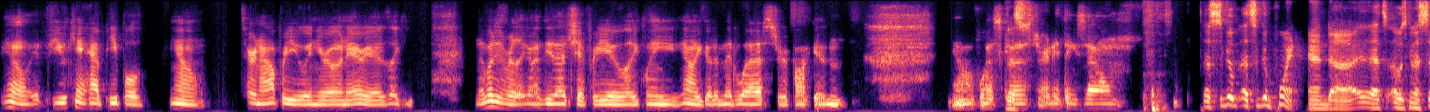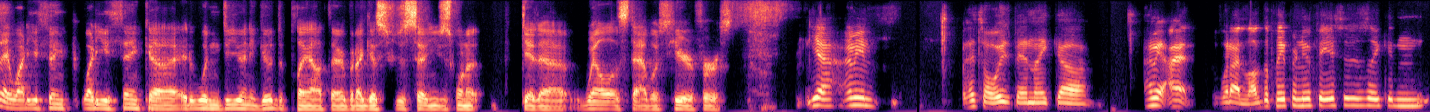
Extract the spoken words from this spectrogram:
you know if you can't have people you know turn out for you in your own area it's like nobody's really gonna do that shit for you. Like when you, you know you go to midwest or fucking you know west That's- coast or anything so That's a good. That's a good point. And uh, that's. I was going to say, why do you think? Why do you think uh, it wouldn't do you any good to play out there? But I guess you're just saying you just want to get uh, well established here first. yeah i mean it's always been like uh i mean i would i love to play for new faces like in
